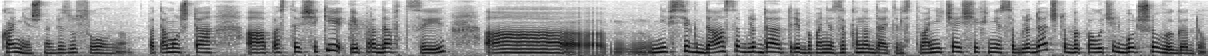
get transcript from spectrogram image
Конечно, безусловно. Потому что а, поставщики и продавцы а, не всегда соблюдают требования законодательства. Они чаще их не соблюдают, чтобы получить большую выгоду.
